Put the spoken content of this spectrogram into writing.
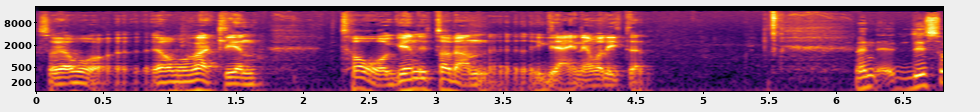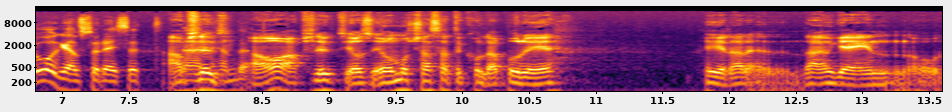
Så jag var, jag var verkligen tagen utav den eh, grejen när jag var liten. Men du såg alltså racet när det Absolut. hände? Ja, absolut. Jag, jag och morsan satt och kollade på det. Hela den, grejen och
